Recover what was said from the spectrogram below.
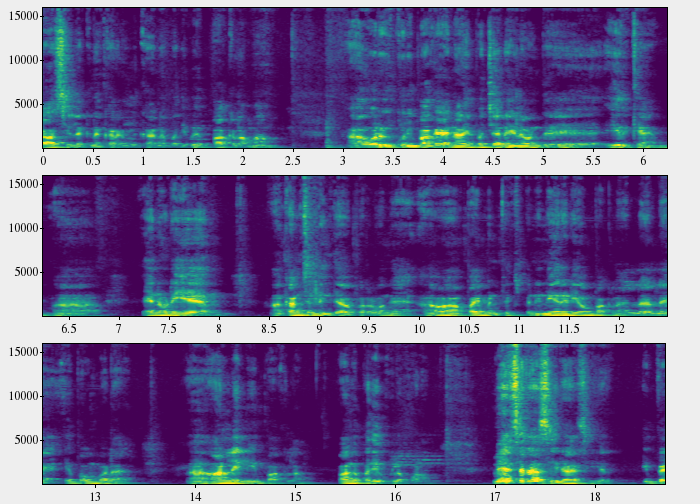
ராசி லக்னக்காரங்களுக்கான பதிவு. பார்க்கலாமா? ஒரு குறிப்பாக நான் இப்போ சென்னையில் வந்து இருக்கேன். என்னுடைய கன்சல்டிங் தேவைப்படுறவங்க அப்பாயின்மெண்ட் ஃபிக்ஸ் பண்ணி நேரடியாகவும் பார்க்கலாம். இல்லைன்னா எப்பவும் போல் ஆன்லைன்லேயும் பார்க்கலாம். வாங்க பதிவுக்குள்ளே போகலாம் மேசராசி ராசிகள். இப்போ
